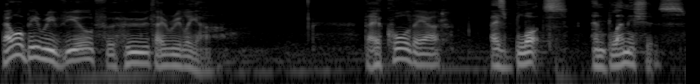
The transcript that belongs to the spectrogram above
they will be revealed for who they really are. They are called out as blots and blemishes.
